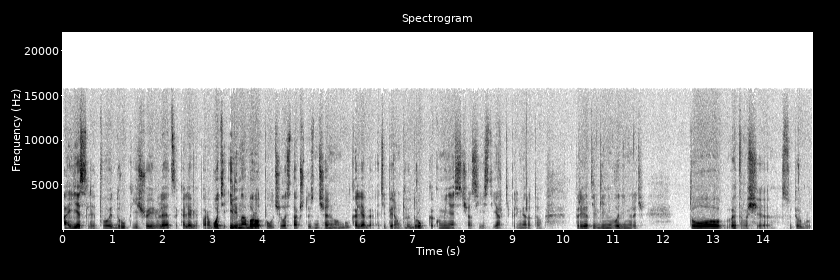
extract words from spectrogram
А если твой друг еще и является коллегой по работе, или наоборот, получилось так, что изначально он был коллега, а теперь он твой друг, как у меня сейчас есть яркий пример этого. Привет, Евгений Владимирович. То это вообще супер гуд.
